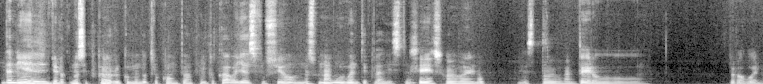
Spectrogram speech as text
Daniel, yo lo conocí porque me lo recomendó otro compa, él tocaba jazz fusión, es un Ajá. muy buen tecladista. Sí, es muy bueno. este, Muy bueno. pero pero bueno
